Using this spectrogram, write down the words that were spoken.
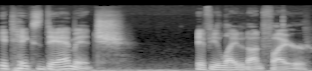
it takes damage if you light it on fire.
